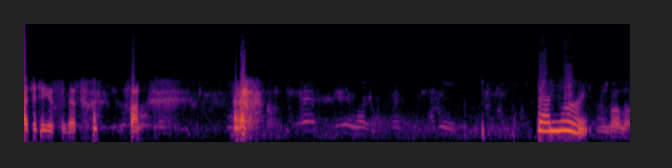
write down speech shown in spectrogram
আচ্ছা ঠিক আছে দ্যাটস ফান তন্ময়। বলো।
